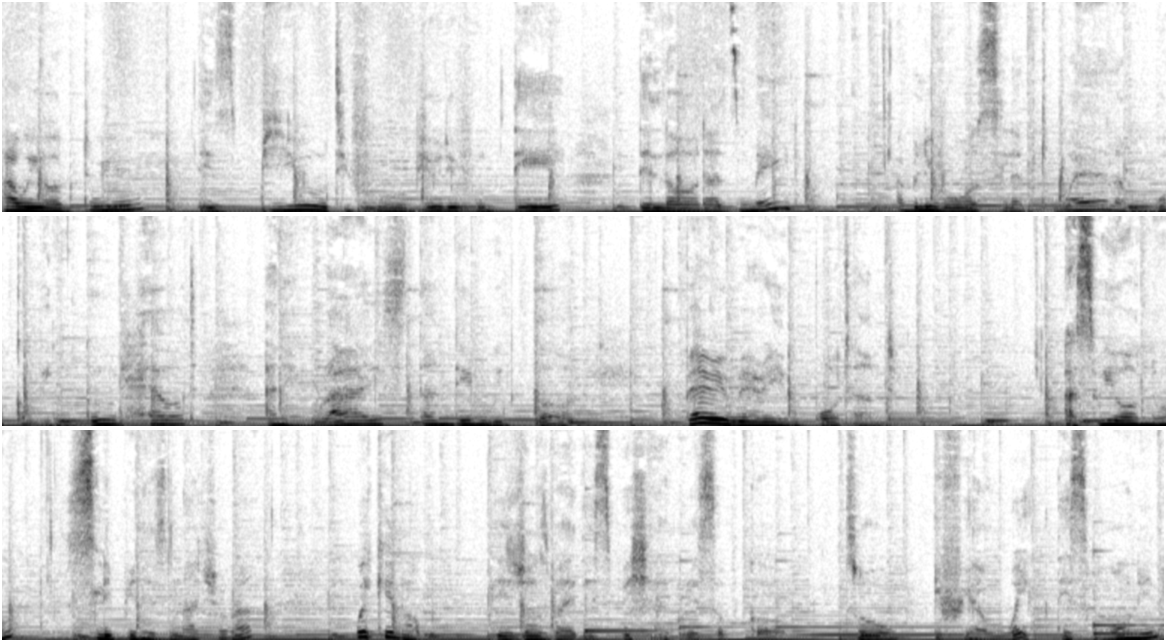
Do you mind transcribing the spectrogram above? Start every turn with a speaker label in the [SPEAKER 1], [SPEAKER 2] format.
[SPEAKER 1] How are you all doing? This beautiful, beautiful day the Lord has made. I believe we all slept well and woke up in good health and in right standing with God. Very, very important. As we all know, sleeping is natural, waking up is just by the special grace of God. So if you're awake this morning,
